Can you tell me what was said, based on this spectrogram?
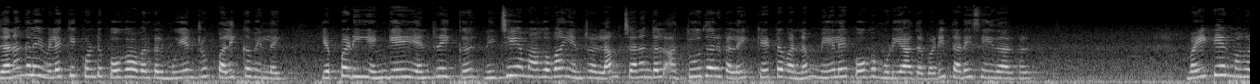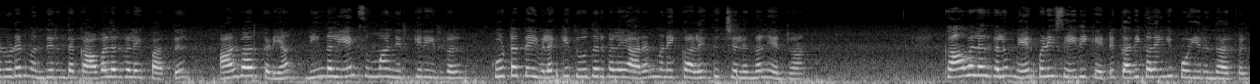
ஜனங்களை விலக்கிக் கொண்டு போக அவர்கள் முயன்றும் பலிக்கவில்லை. எப்படி எங்கே என்றைக்கு நிச்சயமாகவா என்றெல்லாம் ஜனங்கள் அத்தூதர்களை கேட்ட வண்ணம் மேலே போக முடியாதபடி தடை செய்தார்கள். வைத்தியர் மகனுடன் வந்திருந்த காவலர்களை பார்த்து ஆழ்வார்க்கடியான் நீங்கள் ஏன் சும்மா நிற்கிறீர்கள்? கூட்டத்தை விலக்கி தூதர்களை அரண்மனைக்கு அழைத்துச் செல்லுங்கள் என்றான். காவலர்களும் மேற்படி செய்தி கேட்டு கதி கலங்கி போயிருந்தார்கள்.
